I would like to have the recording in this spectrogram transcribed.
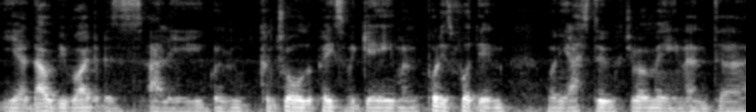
Yeah, that would be right up his alley. He can control the pace of a game and put his foot in when he has to. Do you know what I mean? And uh,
